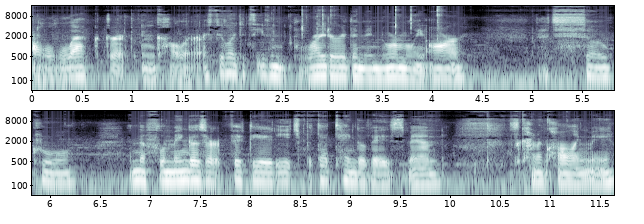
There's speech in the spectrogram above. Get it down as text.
electric in color. I feel like it's even brighter than they normally are. That's so cool. And the flamingos are at 58 each, but that tango vase, man, it's kind of calling me.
